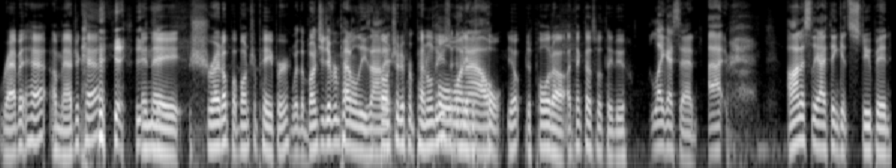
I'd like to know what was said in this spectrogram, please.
rabbit hat, a magic hat, and they shred up a bunch of paper, with a bunch of different penalties on it. a bunch it. of different penalties, pull and one they just out. pull. Yep, just pull it out. I think that's what they do. like I said, I honestly I think it's stupid.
